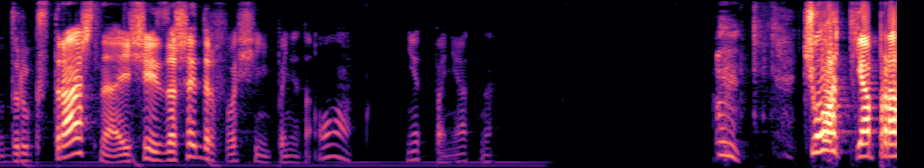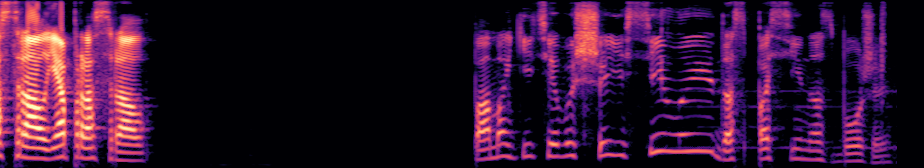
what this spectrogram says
вдруг страшно, а еще из-за шейдеров вообще непонятно. О, нет, понятно. Черт, я просрал, я просрал. Помогите высшие силы, да спаси нас, Боже.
